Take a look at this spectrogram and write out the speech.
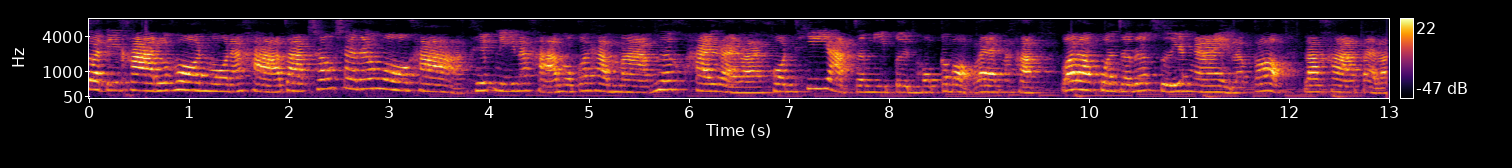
สวัสดีค่ะทุกคนโมนะคะ จากช่อง Channel โมค่ะ คลิปนี้นะคะโมก็ทำมาเพื่อใครหลาย ๆ คนที่อยากจะมีปืนพกกระบอกแรกนะคะ ว่าเราควรจะเลือกซื้อยังไง แล้วก็ราคาแต่ละ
